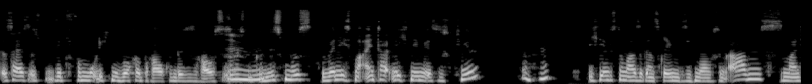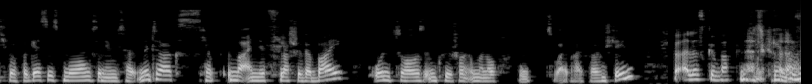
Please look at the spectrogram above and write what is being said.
Das heißt, es wird vermutlich eine Woche brauchen, bis es raus ist mhm. aus dem mhm. Organismus. Wenn ich es mal einen Tag nicht nehme, ist es viel. Mhm. Ich nehme es normalerweise ganz regelmäßig morgens und abends. Manchmal vergesse ich es morgens, dann nehme ich es halt mittags. Ich habe immer eine Flasche dabei und zu Hause im Kühlschrank immer noch so zwei, drei Flaschen stehen. Für alles gewappnet genau.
